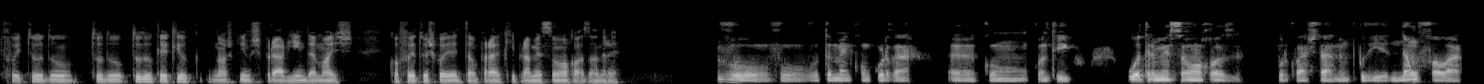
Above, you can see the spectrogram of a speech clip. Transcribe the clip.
Foi tudo, tudo, tudo aquilo que nós podíamos esperar e ainda mais. Qual foi a tua escolha então para aqui para a menção honrosa, André? Vou, vou, vou também concordar uh, com, contigo. Outra menção honrosa, porque lá está, não podia não falar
